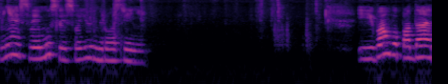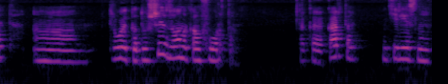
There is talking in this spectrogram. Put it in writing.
меняя свои мысли и свое мировоззрение. И вам выпадает э, тройка души, зона комфорта. Такая карта интересная.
